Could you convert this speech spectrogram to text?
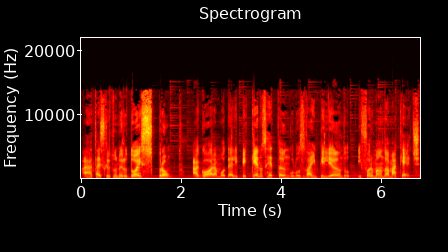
Ah, tá escrito número 2, pronto. Agora, modele pequenos retângulos, vai empilhando e formando a maquete.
